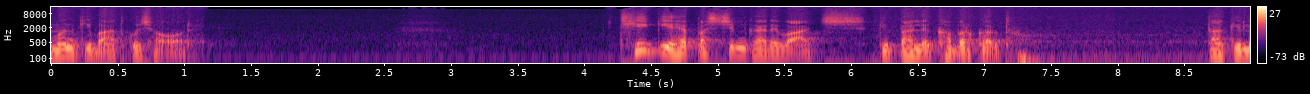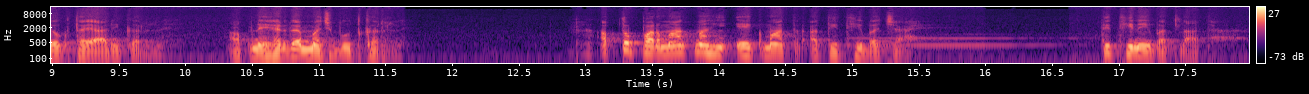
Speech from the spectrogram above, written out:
मन की बात कुछ और है। ठीक यह है पश्चिम का रिवाज कि पहले खबर कर दो, ताकि लोग तैयारी कर लें, अपने हृदय मज़बूत कर लें। अब तो परमात्मा ही एकमात्र अतिथि बचा है। तिथि नहीं बतलाता।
